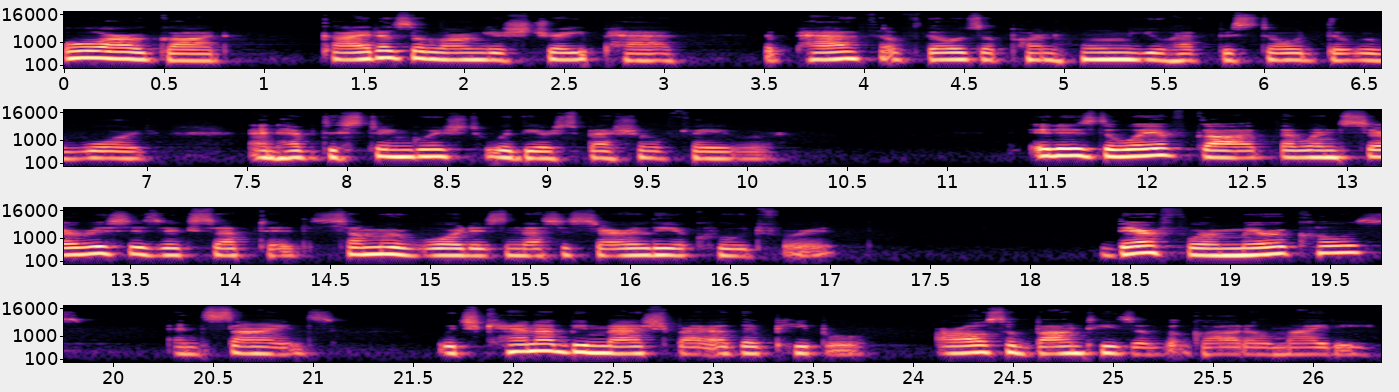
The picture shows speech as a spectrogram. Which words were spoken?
O our God, guide us along your straight path, the path of those upon whom you have bestowed the reward and have distinguished with your special favor. It is the way of God that when service is accepted, some reward is necessarily accrued for it. Therefore, miracles and signs, which cannot be matched by other people, are also bounties of God Almighty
